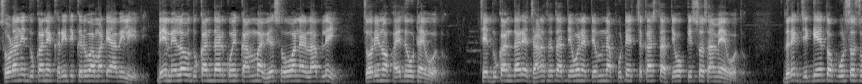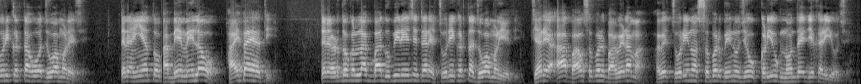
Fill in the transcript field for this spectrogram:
સોડાની દુકાને ખરીદી કરવા માટે આવેલી હતી. બે મહિલાઓ દુકાનદાર કોઈ કામમાં વ્યસ્ત હોવાના લાભ લઈ ચોરીનો ફાયદો ઉઠાવ્યો હતો. જે દુકાનદારે જાણ થતાં તેઓને તેમના ફૂટેજ ચકાસતા તેવો કિસ્સો સામે આવ્યો હતો. દરેક જગ્યાએ તો પુરુષો ચોરી કરતા હોવા જોવા મળે છે. ત્યારે અહીંયા તો આ બે મહિલાઓ હાઈફાઈ હતી. ત્યારે અડધો કલાક બાદ ઊભી રહી છે ત્યારે ચોરી કરતા જોવા મળી હતી. જ્યારે આ ભાવસભર ભાવેડામાં હવે ચોરીનો સબર બહેનો જેવો કળિયુગ નોંધાઈ દેખાઈ રહ્યો છે.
